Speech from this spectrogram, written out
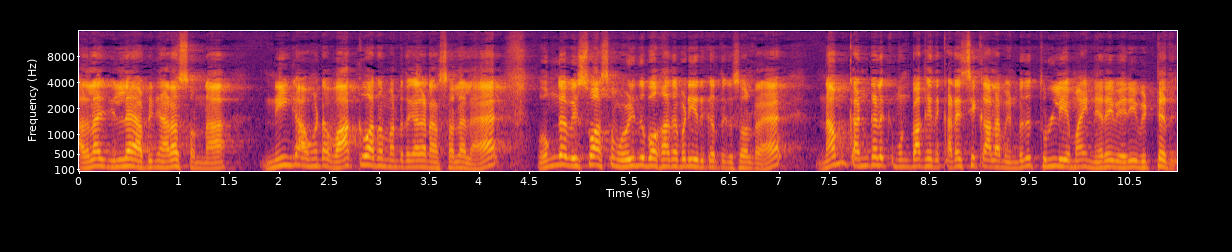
அதெல்லாம் இல்லை அப்படின்னு யாராவது சொன்னால் நீங்கள் அவங்ககிட்ட வாக்குவாதம் பண்ணுறதுக்காக நான் சொல்லலை. உங்கள் விசுவாசம் ஒழிந்து போகாதபடி இருக்கிறதுக்கு சொல்கிறேன் நம் கண்களுக்கு முன்பாக இது கடைசி காலம் என்பது துல்லியமாய் நிறைவேறி விட்டது.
